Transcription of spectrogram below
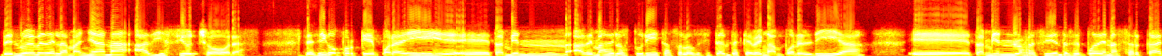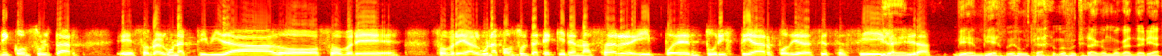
de 9 de la mañana a 18 horas. Les digo porque por ahí eh, también, además de los turistas o los visitantes que vengan por el día, eh, también los residentes se pueden acercar y consultar eh, sobre alguna actividad o sobre, sobre alguna consulta que quieren hacer y pueden turistear, podría decirse así, la ciudad. Bien, bien, me gusta, me gusta la convocatoria.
